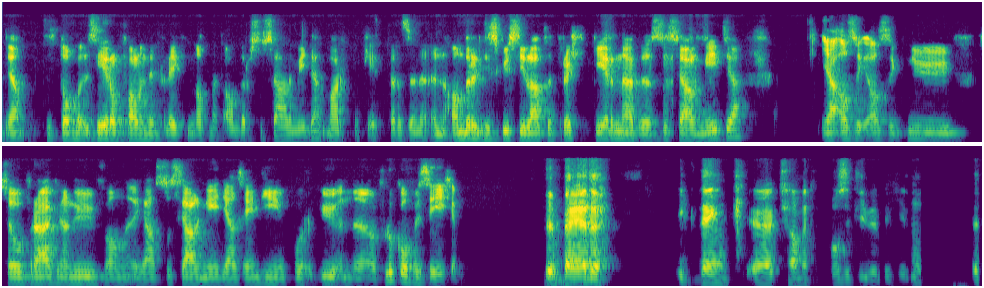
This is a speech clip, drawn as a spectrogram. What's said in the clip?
Ja, het is toch zeer opvallend in vergelijking nog met andere sociale media. Maar oké, okay, dat is een, een andere discussie. Laten we terugkeren naar de sociale media ja, als ik, als ik nu zou vragen aan u van ja, sociale media, zijn die voor u een, een vloek of een zegen? De beide. Ik denk, uh, ik ga met het positieve beginnen. Het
